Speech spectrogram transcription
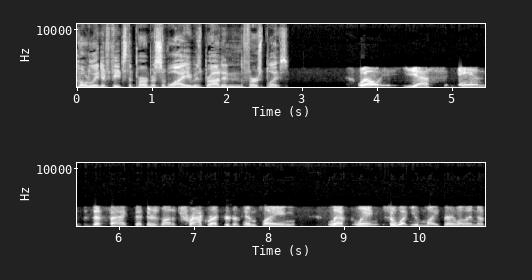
totally defeats the purpose of why he was brought in in the first place. Well, yes, and the fact that there's not a track record of him playing left wing. So what you might very well end up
